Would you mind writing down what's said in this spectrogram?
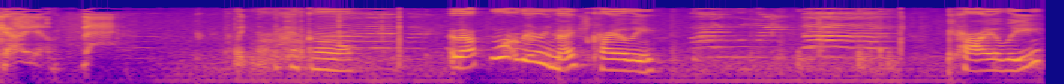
giant fat. Wait, it's a girl. And that's not very nice, Kylie. Kylie?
